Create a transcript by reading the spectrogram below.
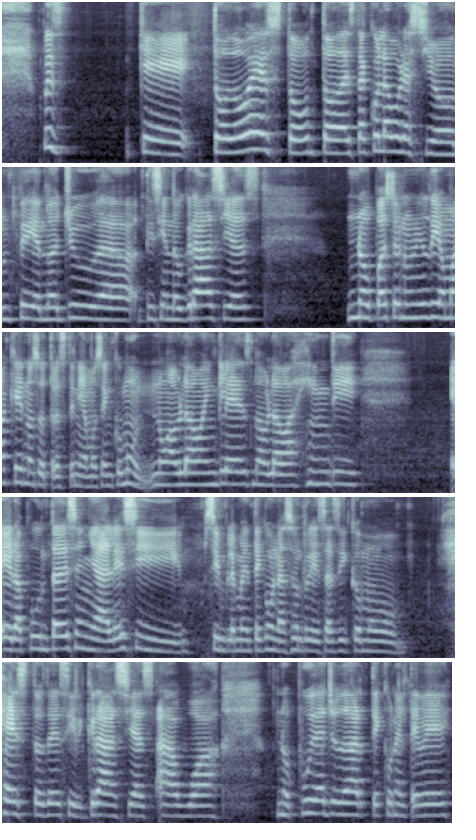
pues que todo esto, toda esta colaboración, pidiendo ayuda, diciendo gracias, no pasó en un idioma que nosotras teníamos en común. No hablaba inglés, no hablaba hindi, era punta de señales y simplemente con una sonrisa así como gestos de decir gracias, agua, no pude ayudarte con el TV,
